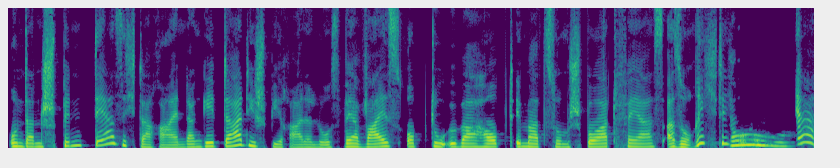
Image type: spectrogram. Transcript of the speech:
Und dann spinnt der sich da rein, dann geht da die Spirale los. Wer weiß, ob du überhaupt immer zum Sport fährst. Also richtig, oh. ja,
